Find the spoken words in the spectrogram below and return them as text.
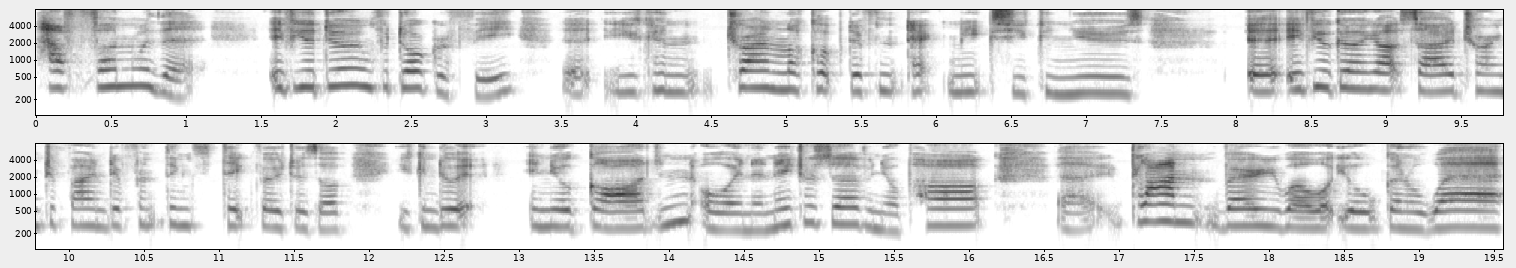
have fun with it. If you're doing photography, uh, you can try and look up different techniques you can use. Uh, if you're going outside trying to find different things to take photos of, you can do it in your garden or in a nature reserve in your park. Uh, plan very well what you're going to wear.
